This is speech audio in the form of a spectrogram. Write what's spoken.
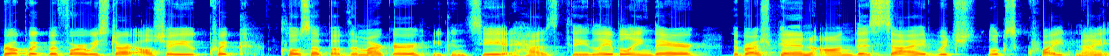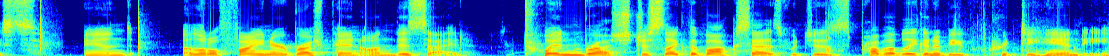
Real quick before we start, I'll show you a quick close-up of the marker. You can see it has the labeling there, the brush pen on this side, which looks quite nice, and a little finer brush pen on this side twin brush, just like the box says, which is probably gonna be pretty handy.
